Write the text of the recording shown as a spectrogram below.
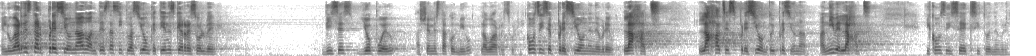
En lugar de estar presionado ante esta situación que tienes que resolver, dices, yo puedo, Hashem está conmigo, la voy a resolver. ¿Cómo se dice presión en hebreo? Lahatz. Lahatz es presión, estoy presionado. A nivel lahatz. ¿Y cómo se dice éxito en hebreo?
